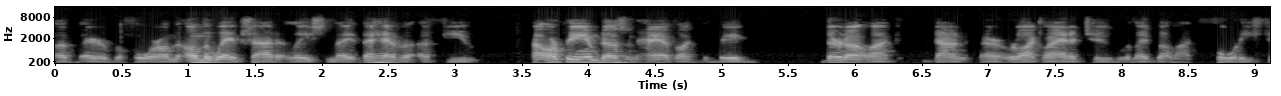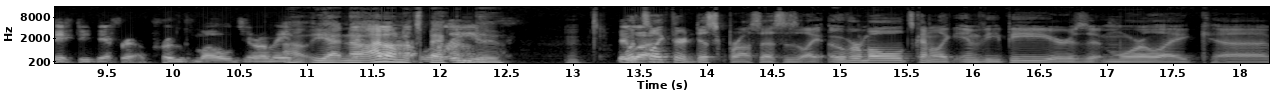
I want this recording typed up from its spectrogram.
up there before on the, on the website at least, and they, they have a, a few. Now, RPM doesn't have like the big, they're not like down or like latitude where they've got like 40, 50 different approved molds. You know what I mean? Oh, yeah. No, I don't I expect them to. believe- Do What's I- like their disc process? Is it like over molds, kind of like MVP, or is it more like uh,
